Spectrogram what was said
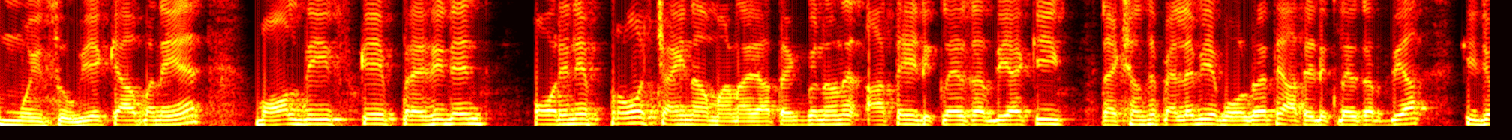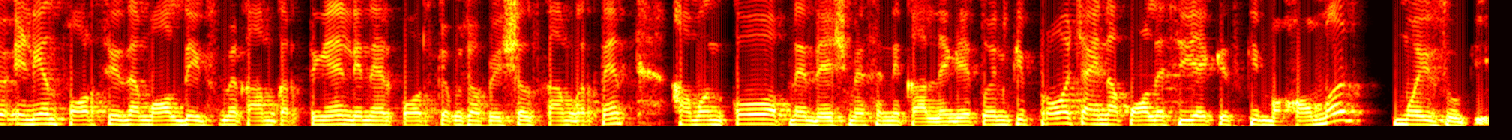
मोइजू। ये क्या बने हैं? मॉलदीव्स के प्रेसिडेंट और इन्हें प्रो चाइना माना जाता है, क्योंकि उन्होंने आते ही डिक्लेयर कर दिया कि इलेक्शन से पहले भी ये बोल रहे थे, आते ही डिक्लेयर कर दिया कि जो इंडियन फोर्सेज हैं, मॉलदीव्स में काम करती हैं इंडियन एयरफोर्स के कुछ ऑफिशियल्स काम करते हैं, हम उनको अपने देश में से निकालेंगे तो इनकी प्रो चाइना पॉलिसी है किसकी? मोहम्मद मोइजू की।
